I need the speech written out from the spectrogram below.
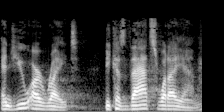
and you are right, because that's what I am.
